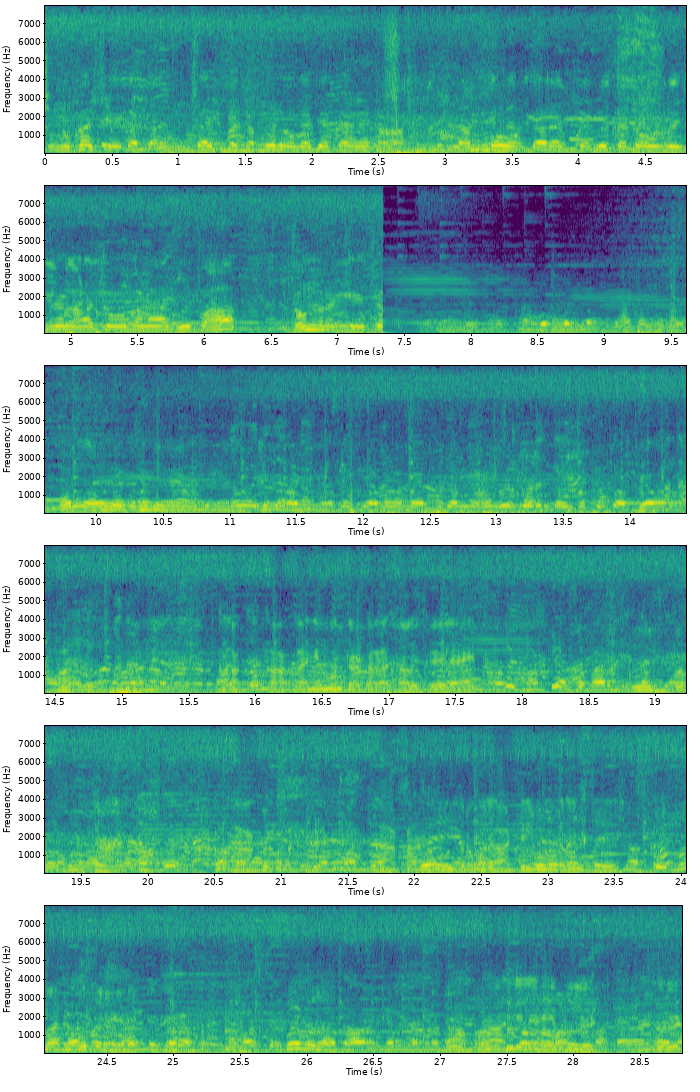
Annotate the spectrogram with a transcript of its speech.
सुमुखशेखदन्तस्य कपिलो लंबो लम्बोदरस्य विकटो विघ्ननाशो गणाधिपः धूम्रकेतु काकाने मंत्र टाका चालू केलेले आहेत. काकाचा मंत्रमध्ये आटील मंत्र आपण आणलेले आहे बुलेट. बुलेट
